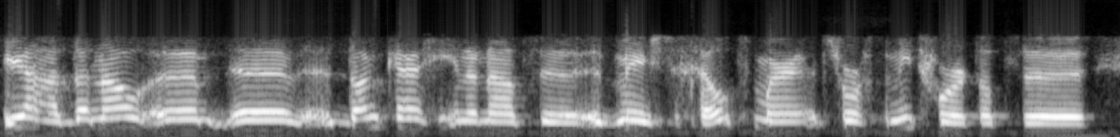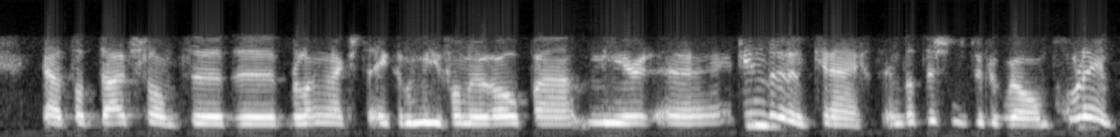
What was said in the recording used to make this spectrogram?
Ja, dan, nou, uh, uh, dan krijg je inderdaad het meeste geld. Maar het zorgt er niet voor dat, ja, dat Duitsland, de belangrijkste economie van Europa, meer kinderen krijgt. En dat is natuurlijk wel een probleem.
